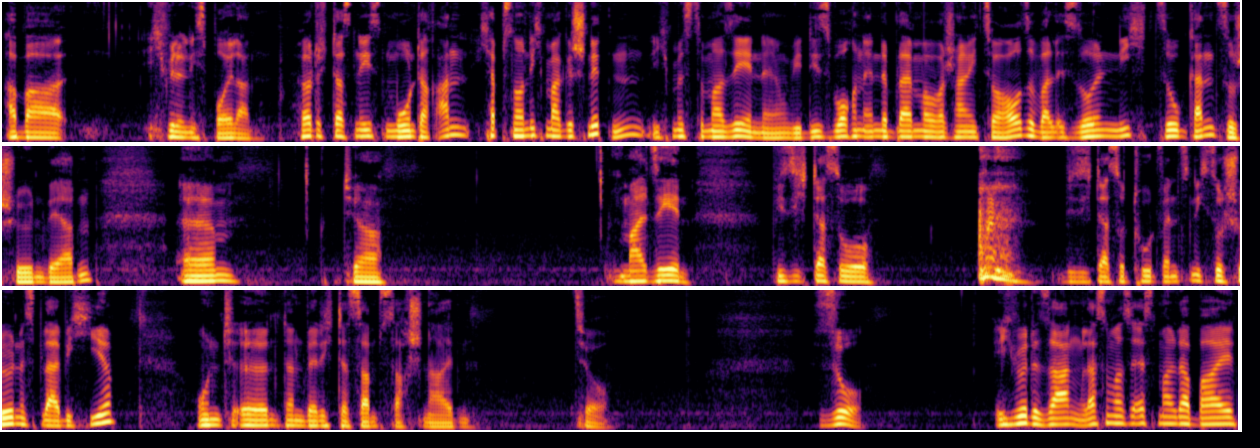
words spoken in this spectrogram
aber ich will nicht spoilern. Hört euch das nächsten Montag an. Ich habe es noch nicht mal geschnitten. Ich müsste mal sehen. Irgendwie dieses Wochenende bleiben wir wahrscheinlich zu Hause, weil es soll nicht so ganz so schön werden. Ähm, tja, mal sehen, wie sich das so, wie sich das so tut. Wenn es nicht so schön ist, bleibe ich hier und äh, dann werde ich das Samstag schneiden. Tja. So, ich würde sagen, lassen wir es erstmal dabei.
